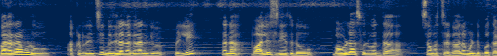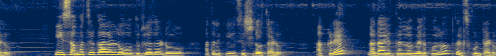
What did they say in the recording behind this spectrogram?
బలరాముడు అక్కడి నుంచి మిథిలా నగరానికి వెళ్ళి తన బాల్య స్నేహితుడు బహుళాసుని వద్ద సంవత్సర కాలం ఉండిపోతాడు. ఈ సంవత్సర కాలంలో దుర్యోధనుడు అతనికి శిష్యుడవుతాడు. అక్కడే గదాయుద్ధంలో మెలకువలు తెలుసుకుంటాడు.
